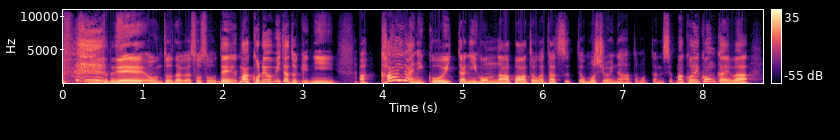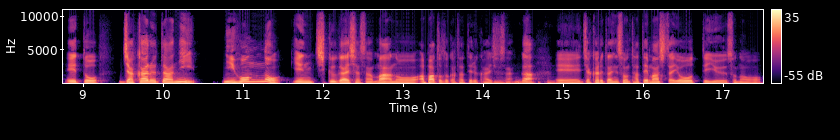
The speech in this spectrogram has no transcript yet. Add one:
本当です。ね本当だからそうそう。で、まあこれを見たときに、あ、海外にこういった日本のアパートが建つって面白いなと思ったんですよ。まあこれ今回は、えっ、と、ジャカルタに、日本の建築会社さん、まあ、あの、アパートとか建てる会社さんが、うんえージャカルタにその建てましたよっていう、その、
